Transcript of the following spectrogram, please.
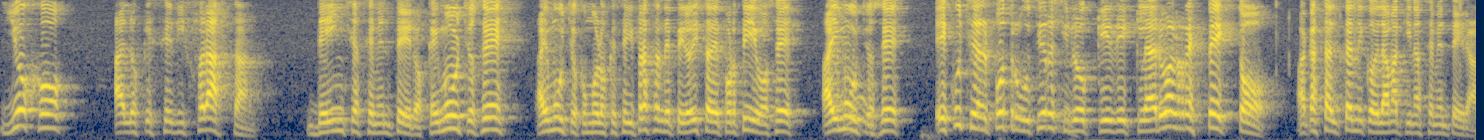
y ojo a los que se disfrazan de hinchas cementeros, que hay muchos, ¿eh? Hay muchos, como los que se disfrazan de periodistas deportivos, ¿eh? Hay muchos, ¿eh? Escuchen al Potro Gutiérrez y lo que declaró al respecto. Acá está el técnico de la máquina cementera.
